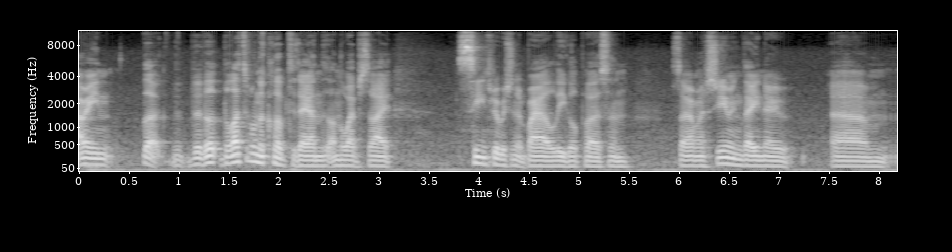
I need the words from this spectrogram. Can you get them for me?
I mean, look, the, the, the letter from the club today on the, on the website seems to be written by a legal person. So I'm assuming they know um,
